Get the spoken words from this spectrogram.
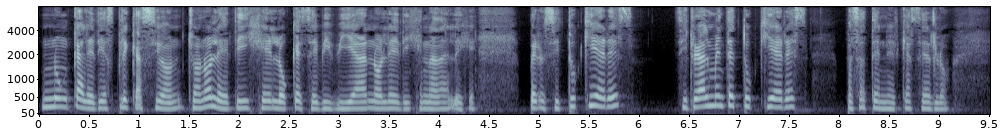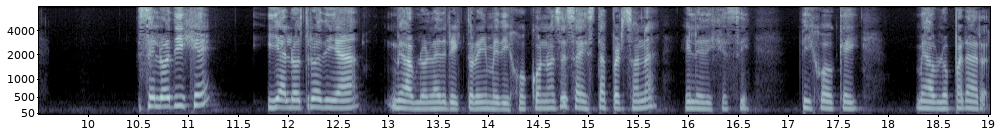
nunca le di explicación, yo no le dije lo que se vivía, no le dije nada, le dije, pero si tú quieres, si realmente tú quieres, vas a tener que hacerlo. Se lo dije y al otro día me habló la directora y me dijo, ¿conoces a esta persona? Y le dije, sí. Dijo, ok, me habló para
